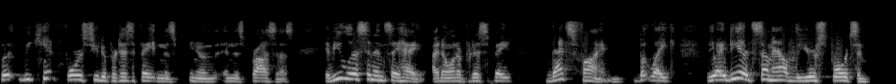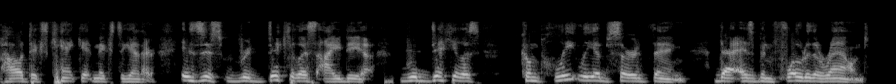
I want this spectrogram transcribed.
but we can't force you to participate in this, you know, in this process. If you listen and say, "Hey, I don't want to participate," that's fine. But like the idea that somehow your sports and politics can't get mixed together is this ridiculous idea, ridiculous, completely absurd thing that has been floated around.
